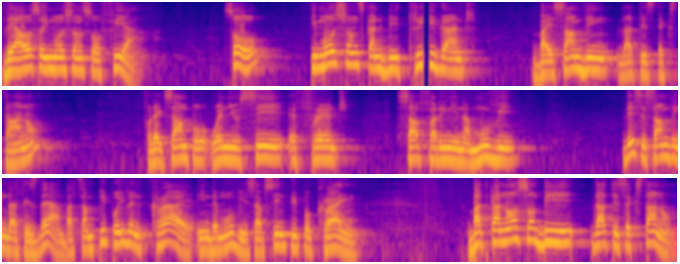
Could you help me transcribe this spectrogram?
There are also emotions of fear. So emotions can be triggered by something that is external. For example, when you see a friend suffering in a movie, this is something that is there, but some people even cry in the movies. I've seen people crying. But can also be that is external,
